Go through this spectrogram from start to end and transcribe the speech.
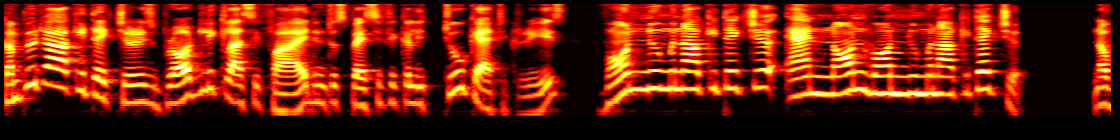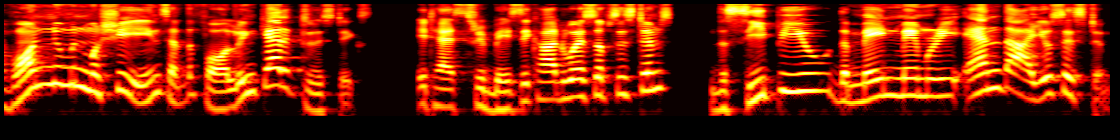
Computer architecture is broadly classified into specifically two categories von Neumann architecture and non-von Neumann architecture. Now von Neumann machines have the following characteristics. It has three basic hardware subsystems, the CPU, the main memory and the IO system.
